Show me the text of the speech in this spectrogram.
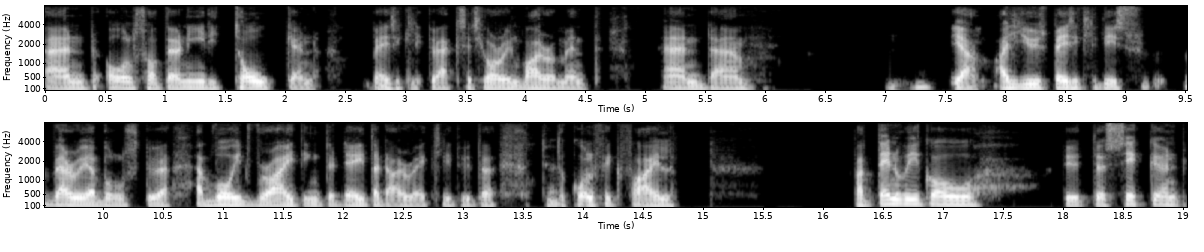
and also the needed token basically to access your environment. And um. Yeah, I'll use basically these variables to uh, avoid writing the data directly to the to yeah. the config file. But then we go to the second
